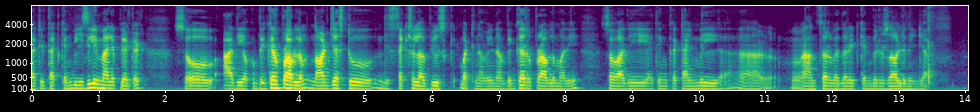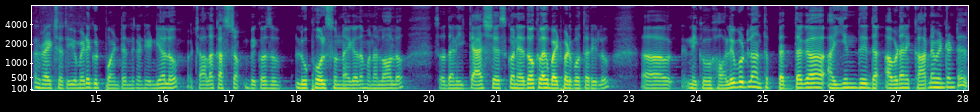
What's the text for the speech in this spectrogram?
that is that can be easily manipulated so అది ఒక bigger problem not just to this sexual abuse but in a bigger problem అది. సో అది I think time will answer whether it can be resolved in India right సత్ you made a good point ఎందుకంటే ఇండియాలో చాలా కష్టం బికాజ్ లూప్ హోల్స్ ఉన్నాయి కదా మన లాలో సో దాన్ని క్యాష్ చేసుకొని ఏదో ఒకలాగా బయటపడిపోతారు వీళ్ళు. నీకు హాలీవుడ్లో అంత పెద్దగా అయ్యింది ద- అవడానికి కారణం ఏంటంటే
